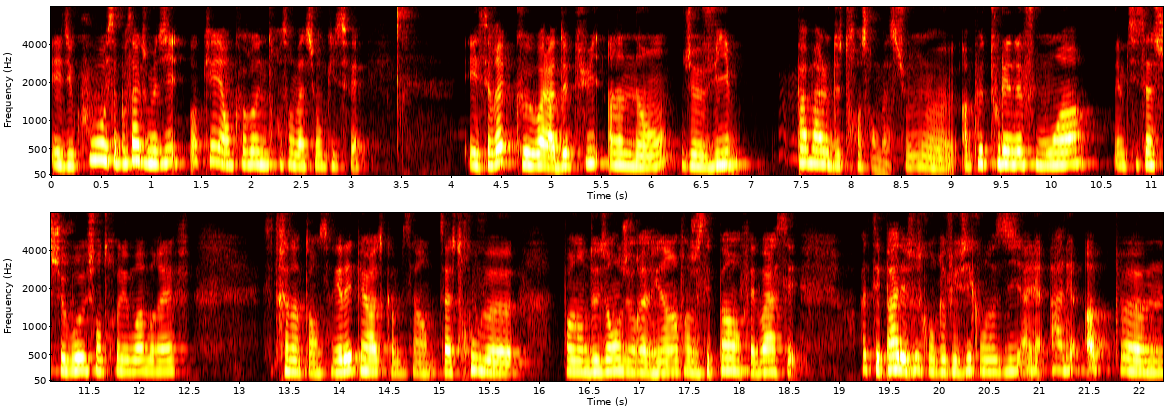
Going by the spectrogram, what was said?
Et du coup, c'est pour ça que je me dis ok, il y a encore une transformation qui se fait. Et c'est vrai que voilà, depuis un an, je vis pas mal de transformations, euh, un peu tous les neuf mois, même si ça se chevauche entre les mois, bref, c'est très intense. Il y a des périodes comme ça. Hein. Ça se trouve euh, pendant deux ans, j'aurai rien. Enfin, je sais pas en fait. Voilà, c'est en fait, c'est pas des choses qu'on réfléchit, qu'on se dit, allez, allez, hop, euh,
